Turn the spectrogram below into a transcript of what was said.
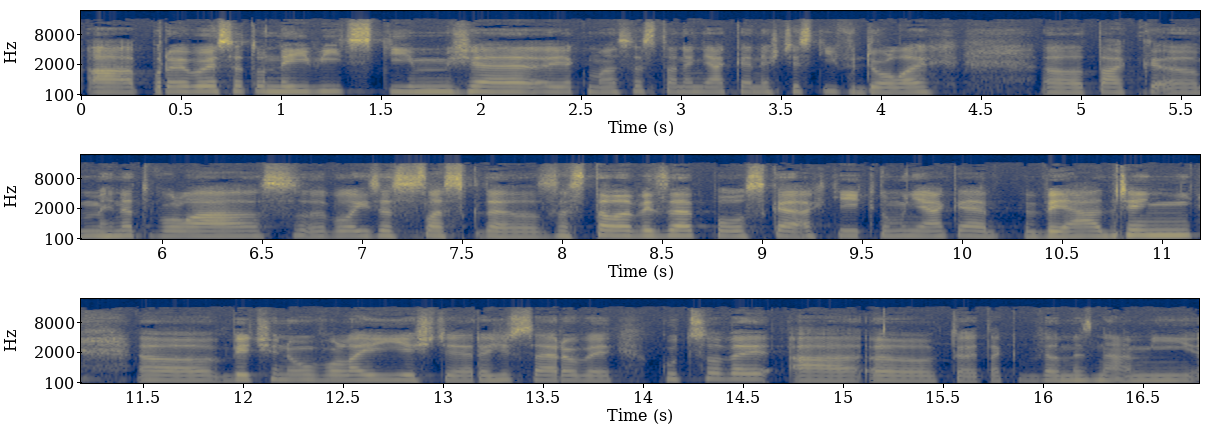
a projevuje se to nejvíc tím, že jakmile se stane nějaké neštěstí v dolech, eh, tak eh, mi hned volá, volají ze, slesk, ze televize polské a chtějí k tomu nějaké vyjádření. Většinou volají ještě režisérovi Kucovi a to je tak velmi známý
